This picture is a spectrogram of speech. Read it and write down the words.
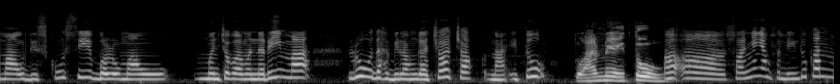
mau diskusi belum mau mencoba menerima lu udah bilang gak cocok nah itu Tuh aneh itu. eh, eh, soalnya yang penting itu kan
